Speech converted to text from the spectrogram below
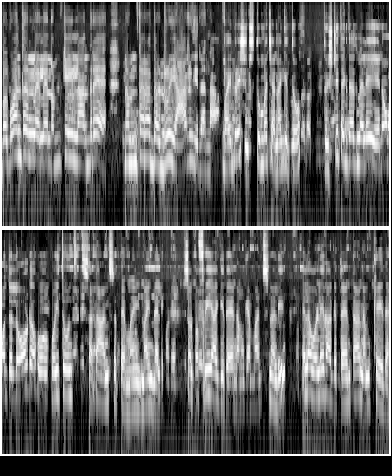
ಭಗವಂತನ ಮೇಲೆ ನಂಬಿಕೆ ಇಲ್ಲ ಅಂದ್ರೆ ನಮ್ ತರ ದಡ್ರು ಯಾರು ಇರಲ್ಲ. ವೈಬ್ರೇಷನ್ಸ್ ತುಂಬಾ ಚೆನ್ನಾಗಿತ್ತು. ದೃಷ್ಟಿ ತೆಗ್ದಾದ್ಮೇಲೆ ಏನೋ ಒಂದು ಲೋಡ್ ಹೋಯ್ತು ಅಂತ ಸತ ಅನ್ಸುತ್ತೆ ಮೈ ಮೈಂಡ್ನಲ್ಲಿ ಸ್ವಲ್ಪ ಫ್ರೀ ಆಗಿದೆ ನಮ್ಗೆ ಮನ್ಸಿನಲ್ಲಿ. ಎಲ್ಲ ಒಳ್ಳೇದಾಗುತ್ತೆ ಅಂತ ನಂಬಿಕೆ ಇದೆ.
